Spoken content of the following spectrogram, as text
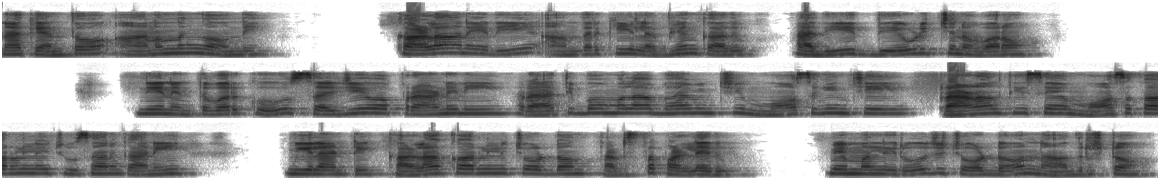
నాకెంతో ఆనందంగా ఉంది. కళ అనేది అందరికీ లభ్యం కాదు. అది దేవుడిచ్చిన వరం. నేనింతవరకు సజీవ ప్రాణిని రాతిబొమ్మలా భావించి మోసగించి ప్రాణాలు తీసే మోసకారుల్నే చూశాను కానీ మీలాంటి కళాకారుల్ని చూడడం తటస్థపడలేదు. మిమ్మల్ని రోజు చూడడం నా అదృష్టం.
